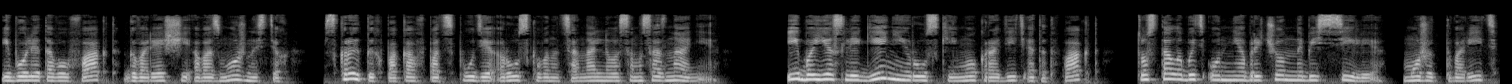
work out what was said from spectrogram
и более того факт, говорящий о возможностях, скрытых пока в подспуде русского национального самосознания. Ибо если гений русский мог родить этот факт, то, стало быть, он не обречен на бессилие, может творить,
